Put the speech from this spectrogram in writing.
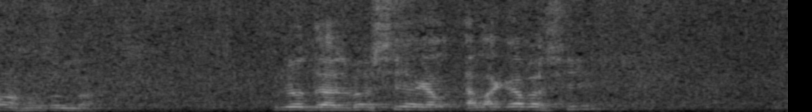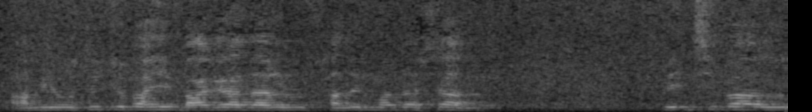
রহমতুল্লাহ প্রিয় দেশবাসী এল- এলাকাবাসী, আমি ঐতিহ্যবাহী বাগরা দারুল ফাজিল মাদ্রাসার প্রিন্সিপাল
